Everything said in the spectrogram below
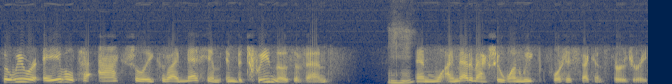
So we were able to actually, because I met him in between those events, mm-hmm. and I met him actually one week before his second surgery.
